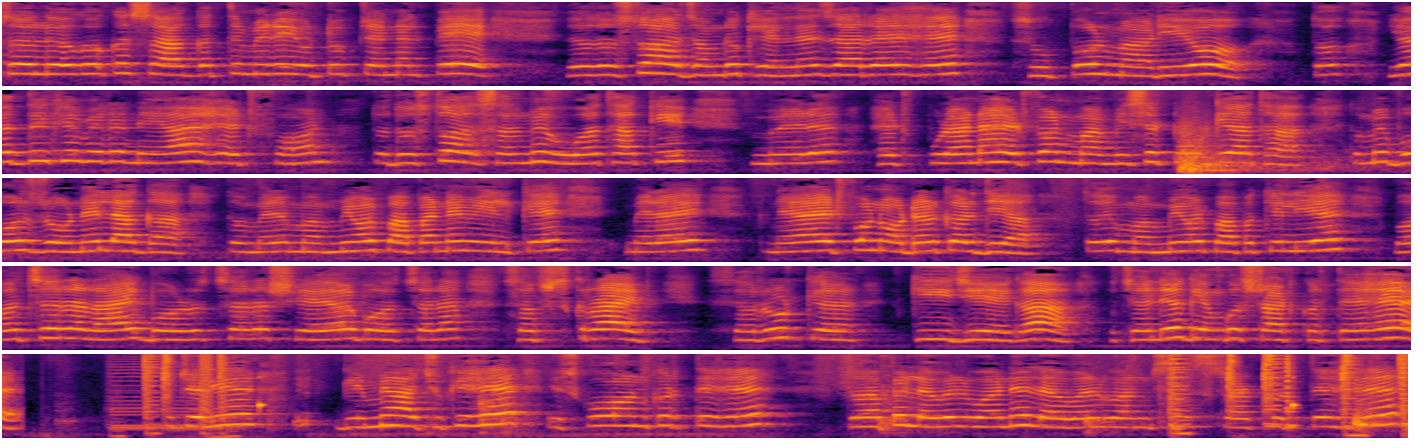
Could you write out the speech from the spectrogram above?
सब लोगों का स्वागत है मेरे यूट्यूब चैनल पे। तो दोस्तों, आज हम लोग खेलने जा रहे हैं सुपर मारियो तो यह देखिए, मेरा नया हेडफोन तो दोस्तों, असल में हुआ था कि मेरे हेड पुराना हेडफोन मम्मी से टूट गया था। तो मैं बहुत रोने लगा। तो मेरे मम्मी और पापा ने मिलके मेरा नया हेडफोन ऑर्डर कर दिया। तो ये मम्मी और पापा के लिए बहुत सारा लाइक बहुत सारा शेयर बहुत सारा सब्सक्राइब ज़रूर कीजिएगा। तो चलिए गेम को स्टार्ट करते हैं। तो चलिए गेम में आ चुके हैं। इसको ऑन करते हैं। तो यहाँ पे लेवल वन है। लेवल वन से स्टार्ट करते हैं।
